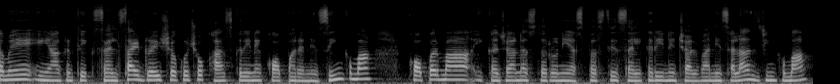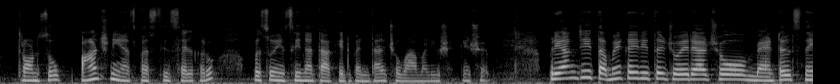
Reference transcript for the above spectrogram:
તમે અહીંયા આગળથી એક સેલ સાઇડ રહી શકો છો, ખાસ કરીને કોપર અને ઝિંકમાં કોપરમાં એક હજારના સ્તરોની આસપાસથી સેલ કરીને ચાલવાની સલાહ. ઝિંકમાં ત્રણસો પાંચની આસપાસથી સેલ કરો. બસો એંસીના ટાર્ગેટ બનતા જોવા મળી શકે છે. પ્રિયાંકજી તમે કઈ રીતે જોઈ રહ્યા છો મેટલ્સને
